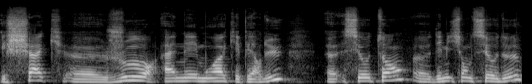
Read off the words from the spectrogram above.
et chaque euh, jour, année, mois qui est perdu, euh, c'est autant euh, d'émissions de CO2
